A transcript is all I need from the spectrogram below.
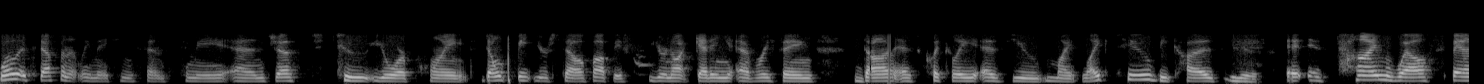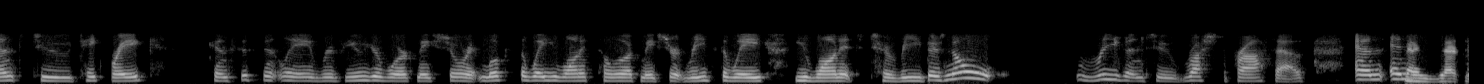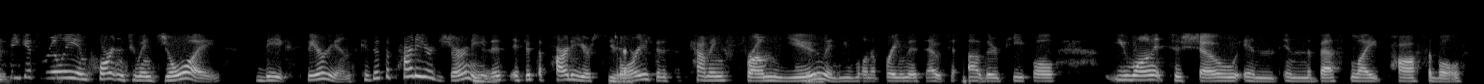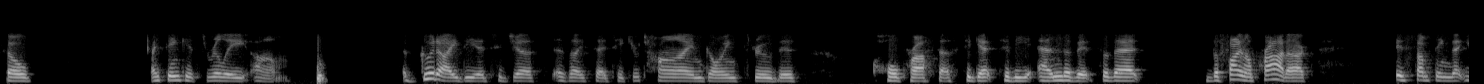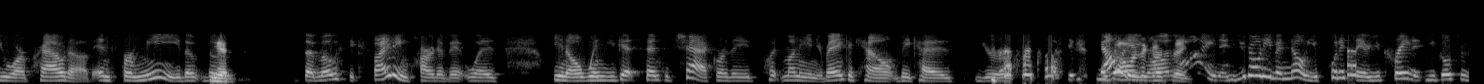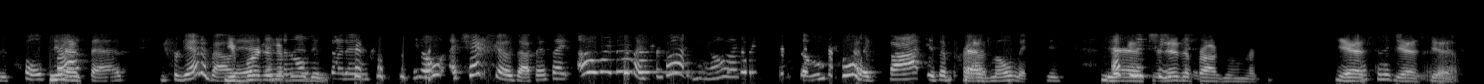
Well, it's definitely making sense to me. And just to your point, don't beat yourself up if you're not getting everything done as quickly as you might like to, because Yes. it is time well spent to take breaks, consistently review your work, make sure it looks the way you want it to look, make sure it reads the way you want it to read. There's no reason to rush the process. And and Exactly. I think it's really important to enjoy the experience because it's a part of your journey. This, if it's a part of your Yes. story, if this is coming from you and you want to bring this out to other people, you want it to show in in the best light possible. So, I think it's really um, a good idea to just, as I said, take your time going through this whole process to get to the end of it, so that the final product is something that you are proud of. And for me, the the, Yes. The most exciting part of it was, you know, when you get sent a check or they put money in your bank account because you're selling good thing. online and you don't even know. You put it there, you create it, you go through this whole process. You forget about You it, and it then all of a sudden, you know, a check shows up. And it's like, oh my god, I forgot. You know, that's so cool. Like that is a proud Yes. moment. It's, Yes, it is a proud moment Yes, yes, yes.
